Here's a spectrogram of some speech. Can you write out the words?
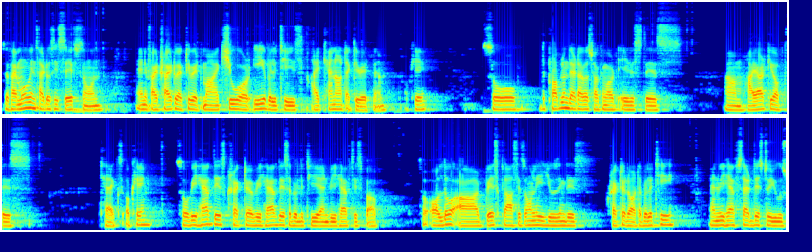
So if I move inside of the safe zone and if I try to activate my Q or E abilities I cannot activate them okay? So the problem that I was talking about is this um, hierarchy of this tags okay so we have this character we have this ability and we have this buff so although our base class is only using this dot ability and we have set this to use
